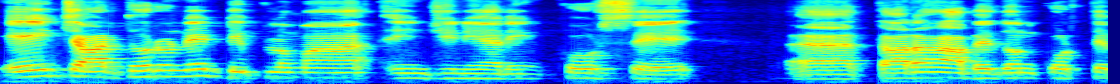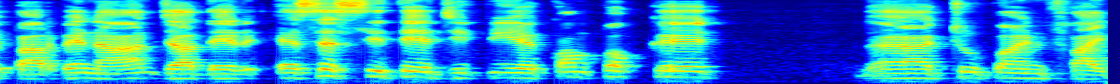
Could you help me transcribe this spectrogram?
এই চার ধরনের ডিপ্লোমা ইঞ্জিনিয়ারিং কোর্সে তারা আবেদন করতে পারবে না, যাদের এসএসসিতে জিপিএ কমপক্ষে টু পয়েন্ট ফাইভ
